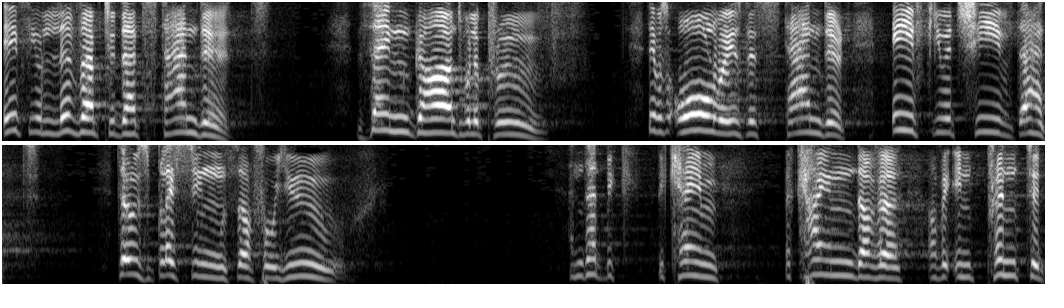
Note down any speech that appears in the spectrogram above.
If you live up to that standard, then God will approve. There was always this standard. If you achieve that, those blessings are for you. And that bec- became a kind of of an imprinted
